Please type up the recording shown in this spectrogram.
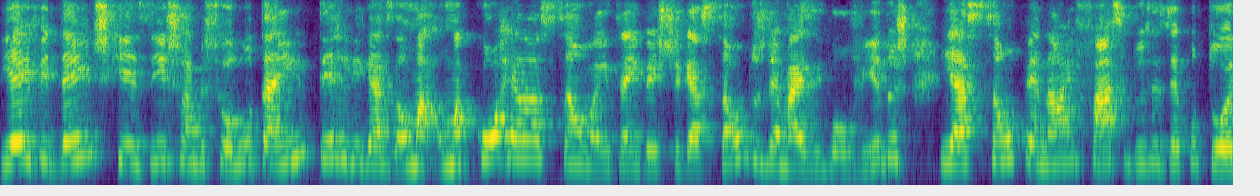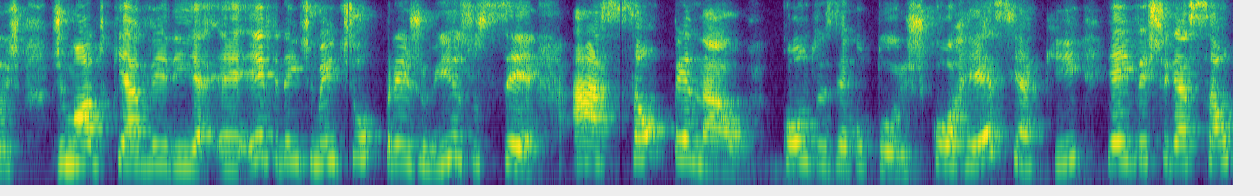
e é evidente que existe uma absoluta interligação, uma, uma correlação entre a investigação dos demais envolvidos e a ação penal em face dos executores, de modo que haveria, é, evidentemente, um prejuízo se a ação penal contra os executores corressem aqui e a investigação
